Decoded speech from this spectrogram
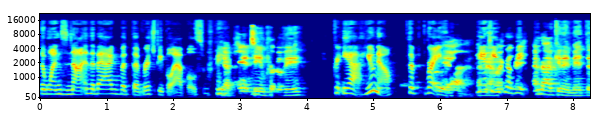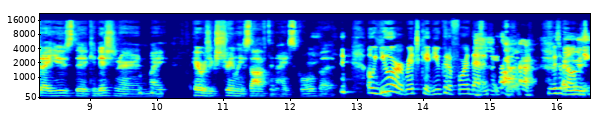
the ones not in the bag, but the rich people apples. Right? Yeah, Pantene Pro V. Yeah, you know. The right. Oh, yeah. Pantene I mean, Pro V. I'm not going to admit that I used the conditioner and my hair was extremely soft in high school, but oh, you were a rich kid. You could afford that in high school. He was, I was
